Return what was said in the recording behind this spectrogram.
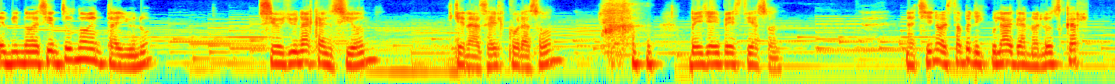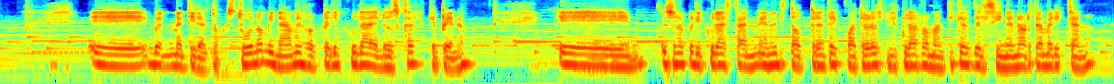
En 1991 se oye una canción que nace del corazón. Bella y bestia son. Nachino, esta película ganó el Oscar. Eh, bueno, mentira, no, estuvo nominada a mejor película del Oscar, qué pena. Eh, es una película, está en el top 34 de las películas románticas del cine norteamericano.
